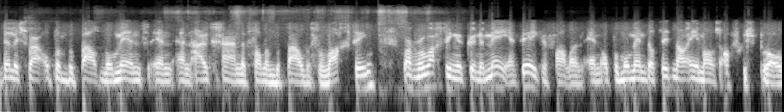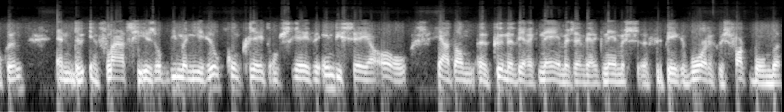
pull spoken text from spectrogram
Weliswaar op een bepaald moment en, en uitgaande van een bepaalde verwachting. Maar verwachtingen kunnen mee en tegenvallen. En op het moment dat dit nou eenmaal is afgesproken en de inflatie is op die manier heel concreet omschreven in die CAO, ja, dan kunnen werknemers en werknemersvertegenwoordigers, vakbonden,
